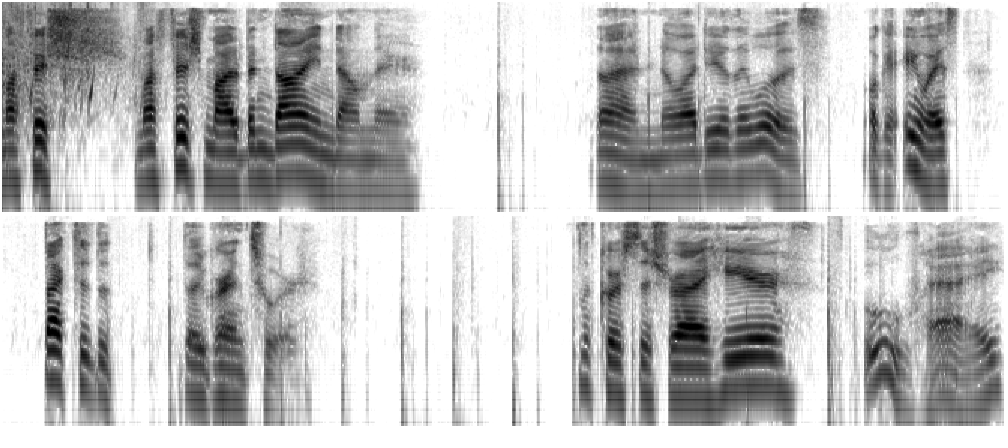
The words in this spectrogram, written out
My fish, my fish might have been dying down there. I had no idea there was. Okay, anyways, back to the, the grand tour. Of course, this right here. Ooh, hey.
